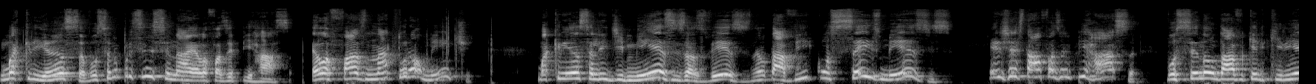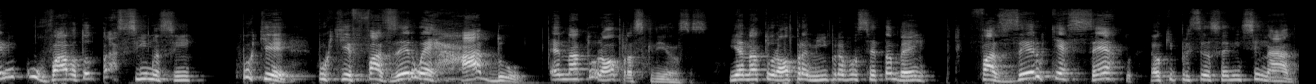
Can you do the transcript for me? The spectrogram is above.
uma criança, você não precisa ensinar ela a fazer pirraça. Ela faz naturalmente. Uma criança ali de meses, às vezes, né? O Davi, com seis meses, ele já estava fazendo pirraça. Você não dava o que ele queria, ele encurvava todo para cima assim. Por quê? Porque fazer o errado é natural para as crianças. E é natural para mim e para você também. Fazer o que é certo é o que precisa ser ensinado.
